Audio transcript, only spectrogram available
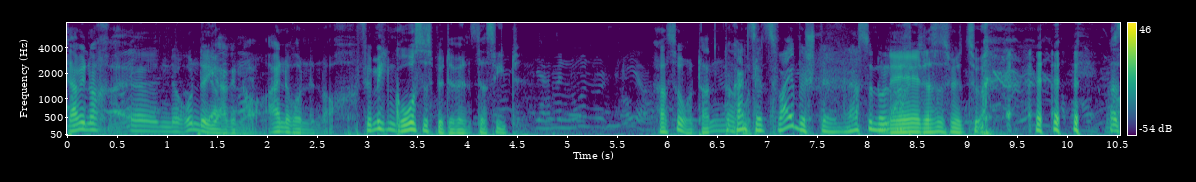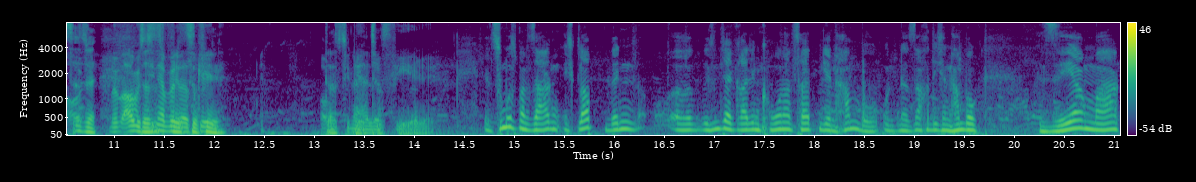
Darf ich noch äh, eine Runde? Ja. genau. Eine Runde noch. Für mich ein großes bitte, wenn es das gibt. Ach so, dann. Du kannst dir zwei bestellen, dann hast du 08. Nee, das ist mir zu. das ist, mir- Mit dem das Augustiner ist wird mir das zu gehen. viel. Das ist mir zu viel. Dazu muss man sagen, ich glaube, wenn, äh, wir sind ja gerade in Corona-Zeiten hier in Hamburg und eine Sache, die ich in Hamburg sehr mag,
